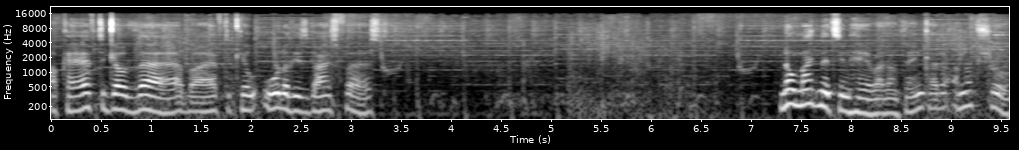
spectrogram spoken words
Okay, I have to go there, but I have to kill all of these guys first. No magnets in here, I don't think. I am not sure.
